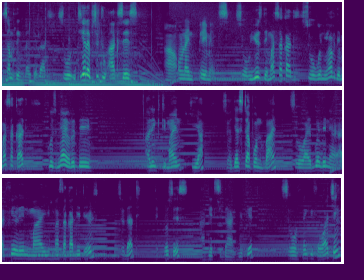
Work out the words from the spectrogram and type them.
something like that. So it helps you to access uh, online payments. So we use the Mastercard. So when you have the Mastercard, because me I already I linked mine here, so I just tap on buy. So I go then I fill in my Mastercard details so that the process uh, gets done. You get? So thank you for watching.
